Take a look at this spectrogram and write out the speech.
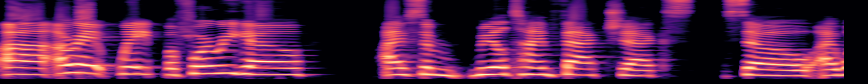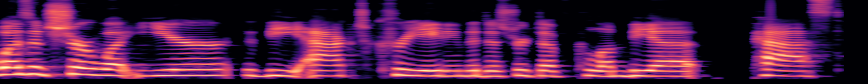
all right, wait, before we go, I have some real time fact checks. So I wasn't sure what year the act creating the District of Columbia passed.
